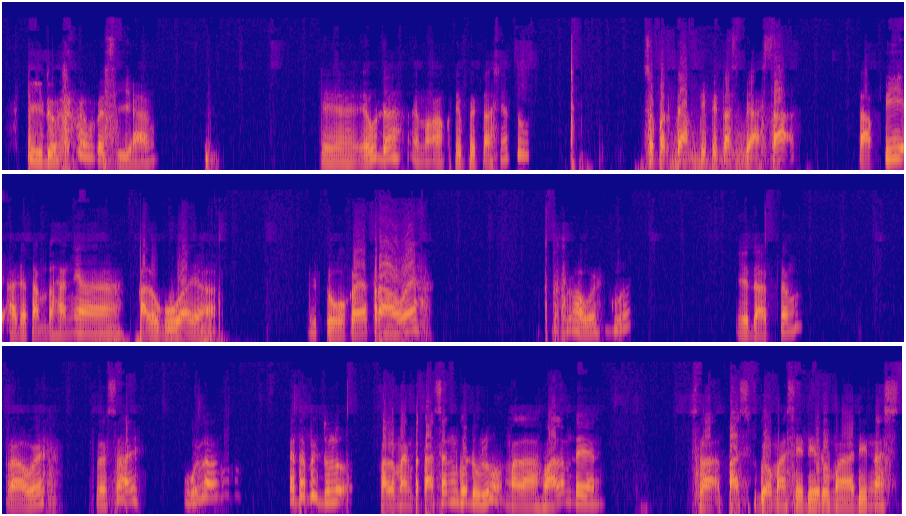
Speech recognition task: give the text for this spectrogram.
tidur sampai siang. Kayak ya udah emang aktivitasnya tuh seperti aktivitas biasa tapi ada tambahannya. Kalau gua ya itu kayak teraweh teraweh gua. Ya datang teraweh selesai pulang. Eh tapi dulu kalau main petasan gue dulu malah malam Sel- pas gua masih di rumah dinas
